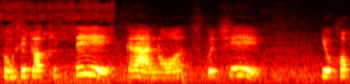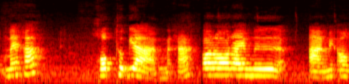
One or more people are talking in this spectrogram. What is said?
ถุงซิปล็อกคิตตี้ กระดาษโน้ตสกุชชี่ อยู่ครบไหมคะ ครบทุกอย่างนะคะกรอลายมืออ่านไม่ออก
